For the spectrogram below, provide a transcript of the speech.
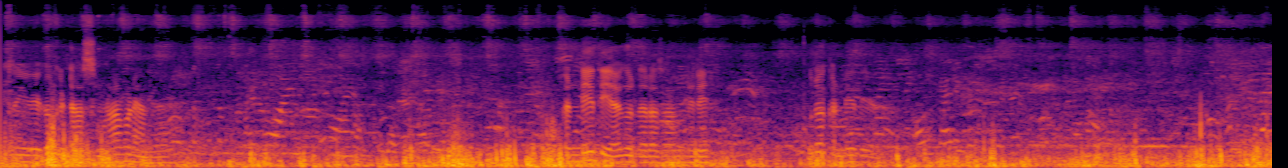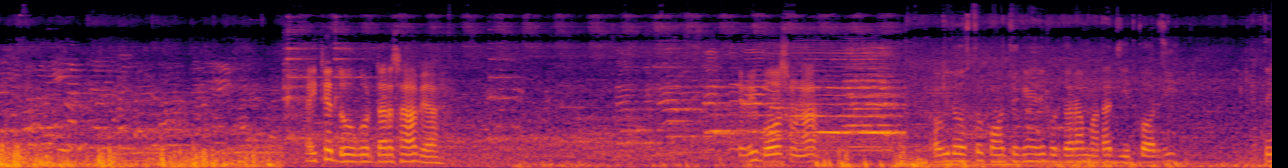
ਤੁਸੀਂ ਵੇਖੋ ਕਿੱਡਾ ਸੋਹਣਾ ਬਣਿਆ ਹੋਇਆ ਕੰਡੇ ਤੇ ਆ ਗੁਰਦੁਆਰਾ ਸਾਹਿਬ ਮੇਰੇ। ਪੂਰਾ ਕੰਡੇ ਤੇ ਆ। ਇੱਥੇ ਦੋ ਗੁਰਦੁਆਰਾ ਸਾਹਿਬ ਆ। ਇਹ ਵੀ ਬਹੁਤ ਸੋਹਣਾ। ਉਹ ਵੀ ਦੋਸਤੋ ਪਹੁੰਚ ਚੁੱਕੇ ਹਾਂ ਜੀ ਗੁਰਦੁਆਰਾ ਮਾਤਾ ਜੀਤ ਕੌਰ ਜੀ। ਤੇ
